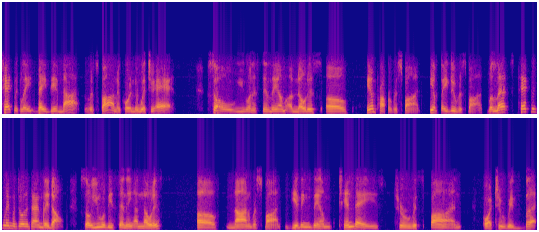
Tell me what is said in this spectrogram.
technically they did not respond according to what you asked. So you're going to send them a notice of improper response if they do respond. But let's technically, majority of the time, they don't. So you would be sending a notice of non response, giving them 10 days to respond or to rebut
